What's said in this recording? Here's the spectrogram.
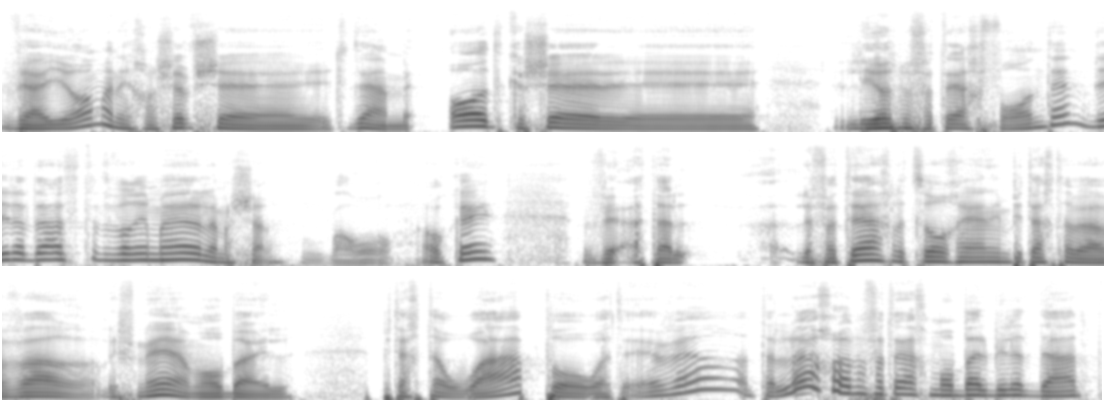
והיום אני חושב שאתה יודע, מאוד קשה להיות מפתח front-end בלי לדעת את הדברים האלה, למשל, ברור. אוקיי? ואתה, לפתח לצורך העניין, אם פיתחת בעבר, לפני ה mobile, פיתחת WAP או whatever, אתה לא יכול להיות מפתח mobile בלי לדעת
